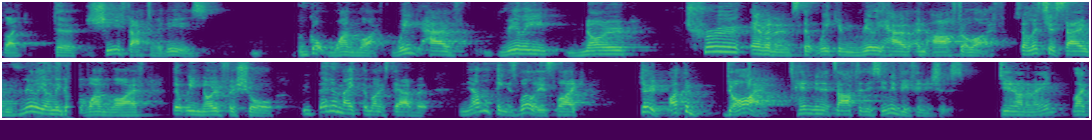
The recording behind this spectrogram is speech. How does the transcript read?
Like the sheer fact of it is, we've got one life. We have really no true evidence that we can really have an afterlife. So let's just say we've really only got one life that we know for sure. We better make the most out of it. And the other thing as well is like, dude, I could die 10 minutes after this interview finishes. Do you know what I mean? Like,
